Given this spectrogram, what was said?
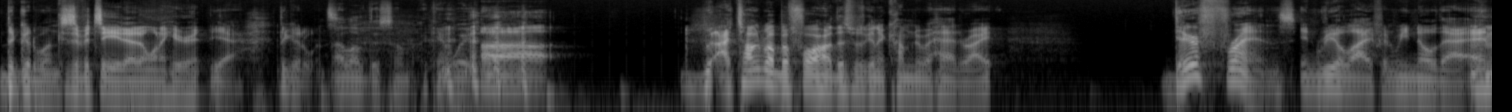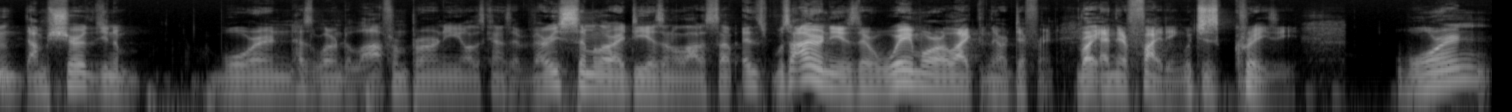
the good ones. Because if it's eight, I don't want to hear it. Yeah, the good ones. I love this. Um, I can't wait. I talked about before how this was going to come to a head, right? They're friends in real life, and we know that. Mm-hmm. And I'm sure you know Warren has learned a lot from Bernie. All this kind of stuff. Very similar ideas and a lot of stuff. And what's irony is they're way more alike than they are different. Right. And they're fighting, which is crazy. Warren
